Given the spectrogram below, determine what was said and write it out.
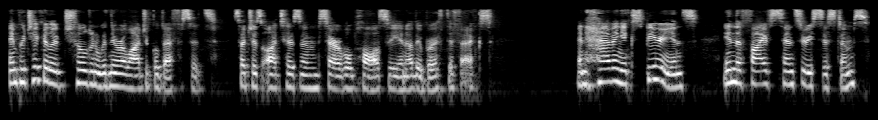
in particular children with neurological deficits, such as autism, cerebral palsy, and other birth defects, and having experience in the five sensory systems,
